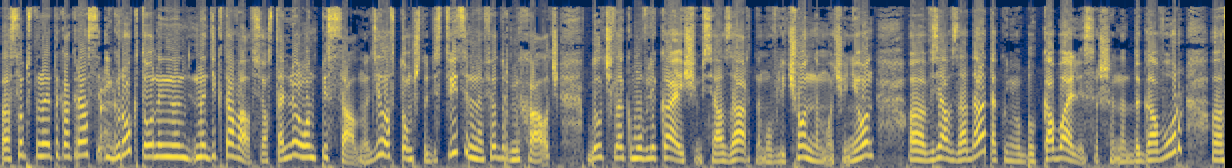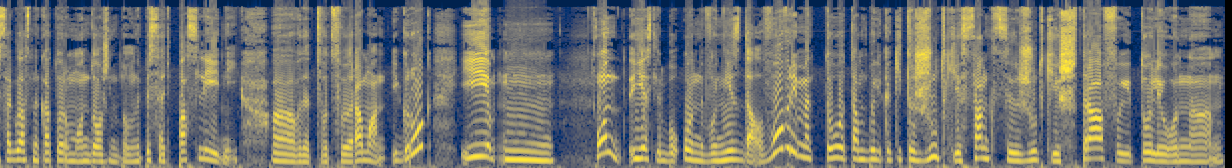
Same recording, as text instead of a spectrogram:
А, собственно, это как раз игрок, то он и надиктовал, все остальное он писал. Но дело в том, что действительно Федор Михайлович был человеком увлекающимся, азартным, увлеченным очень. И он, а, взяв задаток, у него был кабальный совершенно договор, согласно которому он должен был написать последний вот этот вот свой роман «Игрок». И он, если бы он его не сдал вовремя, то там были какие-то жуткие санкции, жуткие штрафы, то ли он э,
